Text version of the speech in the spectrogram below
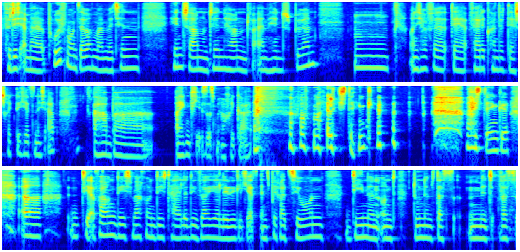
für dich einmal prüfen und selber mal mit hin, hinschauen und hinhören und vor allem hinspüren. Mm, und ich hoffe, der Pferdecontent, der schreckt dich jetzt nicht ab, aber eigentlich ist es mir auch egal, weil ich denke, weil ich denke, äh, die Erfahrung, die ich mache und die ich teile, die soll ja lediglich als Inspiration dienen und du nimmst das mit, was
